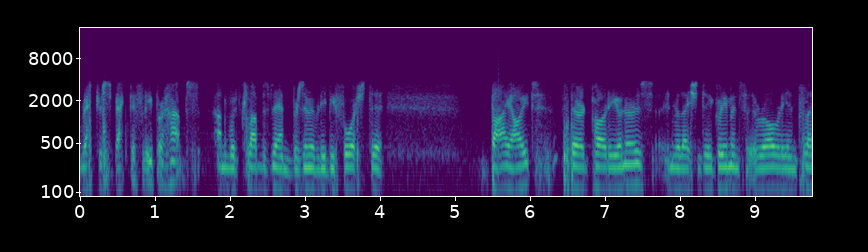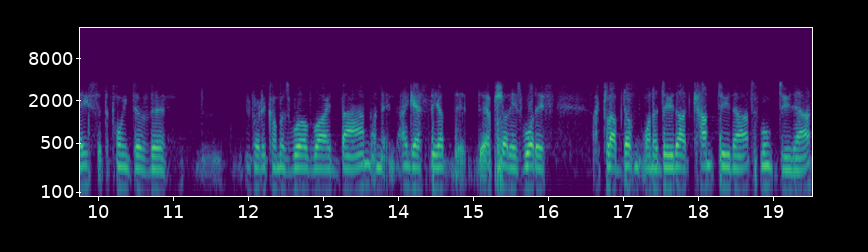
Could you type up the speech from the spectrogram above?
retrospectively, perhaps, and would clubs then presumably be forced to buy out third-party owners in relation to agreements that were already in place at the point of the inverted commas worldwide ban? And I guess the, the, the upshot is, what if a club doesn't want to do that, can't do that, won't do that,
